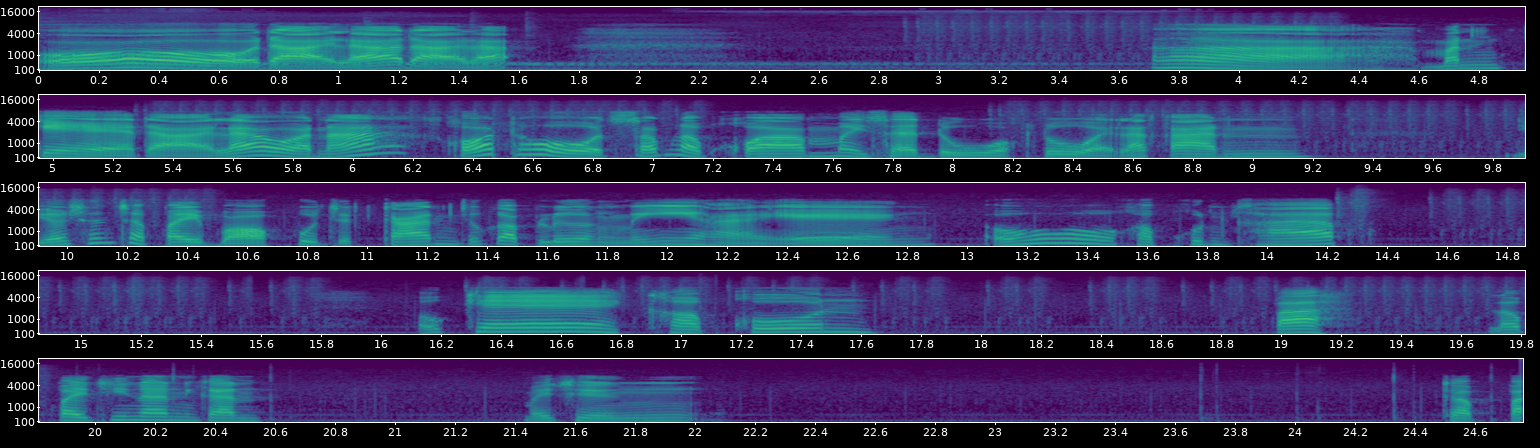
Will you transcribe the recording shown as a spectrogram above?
โอ๋อได้แล้วได้แล้วอ่า มันแก่ได้แล้วอะนะ ขอโทษสำหรับความไม่สะดวกด้วยละกัน เดี๋ยวฉันจะไปบอกผู้จัดการเกี่ยวกับเรื่องนี้ให้เอง โอ้ ขอบคุณครับ โอเค ขอบคุณป่ะ เราไปที่นั่นกันหมายถึง กลับไป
